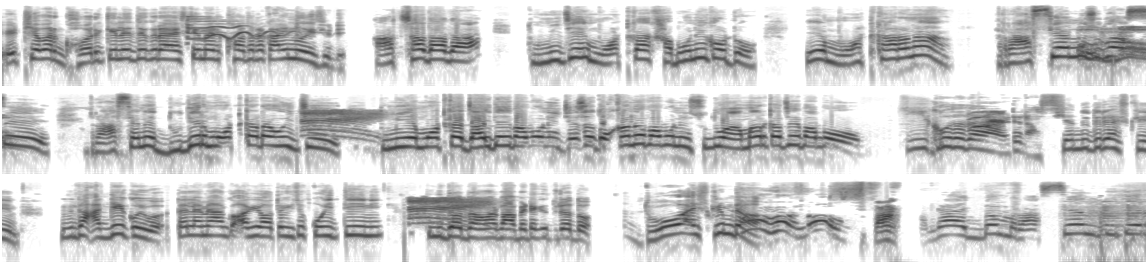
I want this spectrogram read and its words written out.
এটি আবার ঘর কেলে যে করে আইসক্রিমের কথাটা কাহিনী হয়েছে আচ্ছা দাদা তুমি যে মটকা খাবনি কটো এ মটকার না রাশিয়ান শুধু আসছে। রাশিয়ানে দুধের মটকাটা হয়েছে। তুমি এ মটকা যাই যাই পাবো নি যেসব দোকানেও পাবো নি শুধু আমার কাছে পাবো। কি গো দাদা এটা রাশিয়ান দুধের আইসক্রিম তুমি তো আগে কইব। তাহলে আমি আগে অত কিছু কইতেই নি তুমি দাও দাও আমার বাবাটাকে দুটা দাও। দো আইসক্রিমটা। হ্যাঁ, হ্যাঁ, আমরা একদম রাশিয়ান দুধের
